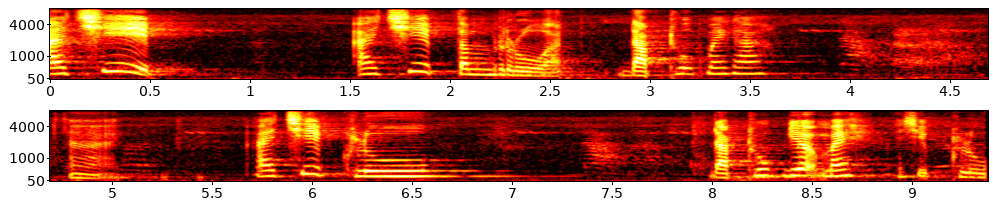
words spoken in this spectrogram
อาชีพอาชีพตำรวจ ดับทุกข์ไหมคะอ่าอาชีพครู ดับทุกข์เยอะไหมอาชีพครู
